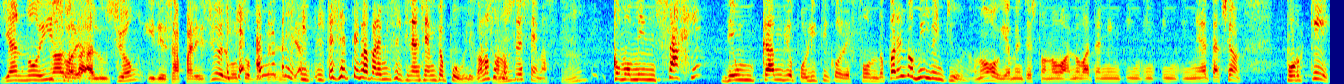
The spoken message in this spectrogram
ya no hizo alusión y desapareció el voto preferencial. el tercer tema para mí es el financiamiento público, no son los tres temas. Como mensaje de un cambio político de fondo para el 2021, ¿no? Obviamente esto no va, no va a tener inmediata acción. ¿Por qué?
